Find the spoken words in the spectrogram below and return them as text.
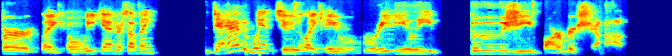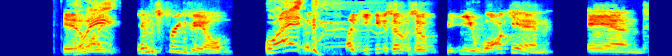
for like a weekend or something dad went to like a really bougie barbershop in Really? like in springfield what? like you so so you walk in and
